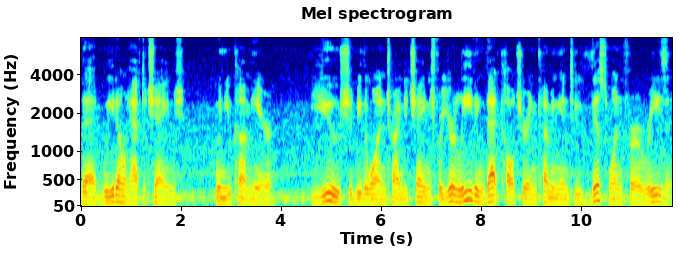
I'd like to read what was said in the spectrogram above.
That we don't have to change when you come here. You should be the one trying to change, for you're leaving that culture and coming into this one for a reason.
